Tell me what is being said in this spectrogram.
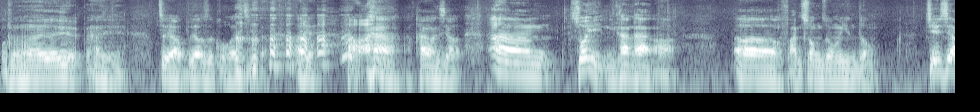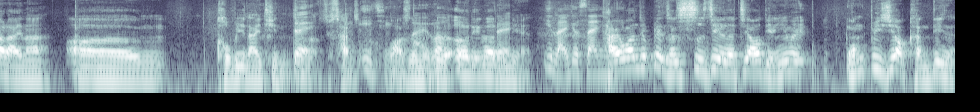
哎，最好不要是国外级的。OK，好，开玩笑。嗯，所以你看看啊，呃，反送中运动，接下来呢，呃，COVID-19 对，疫情发生了，二零二零年一来就三年，台湾就变成世界的焦点，因为我们必须要肯定，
